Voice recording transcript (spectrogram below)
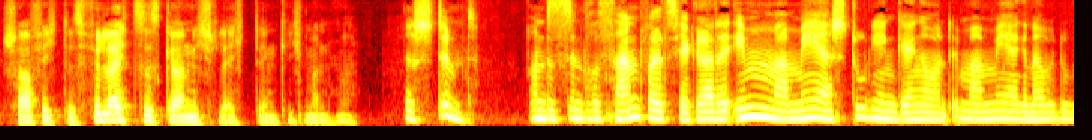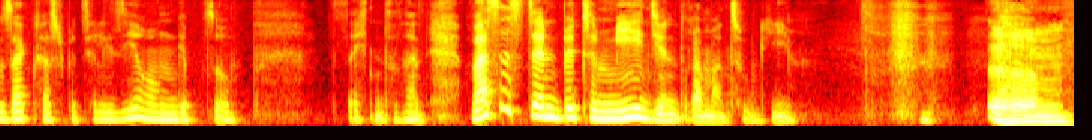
schaffe ich das. Vielleicht ist es gar nicht schlecht, denke ich manchmal. Das stimmt. Und es ist interessant, weil es ja gerade immer mehr Studiengänge und immer mehr, genau wie du gesagt hast, Spezialisierungen gibt. So. Das ist echt interessant. Was ist denn bitte Mediendramaturgie? Ähm,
